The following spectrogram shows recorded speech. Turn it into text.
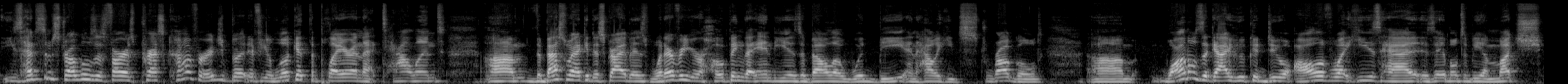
He's had some struggles as far as press coverage, but if you look at the player and that talent, um, the best way I could describe is whatever you're hoping that Andy Isabella would be and how he'd struggled. Um, Waddle's a guy who could do all of what he's had, is able to be a much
